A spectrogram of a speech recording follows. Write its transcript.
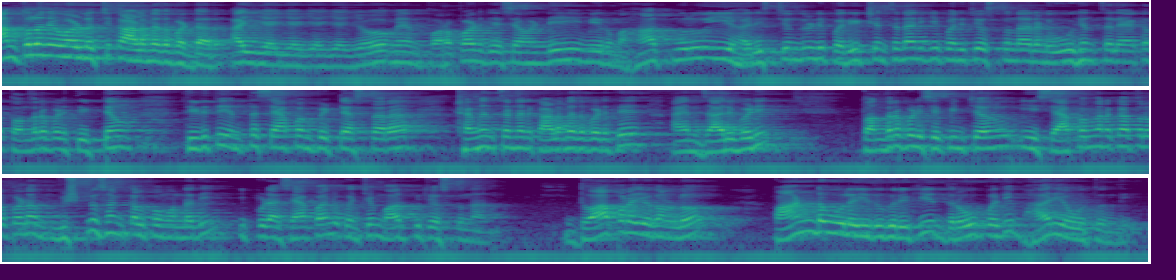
అంతలోనే వాళ్ళు వచ్చి కాళ్ళ మీద పడ్డారు. అయ్యయ్యయ్యయ్యో మేము పొరపాటు చేసామండి మీరు మహాత్ములు ఈ హరిశ్చంద్రుడి పరీక్షించడానికి పనిచేస్తున్నారని పని చేస్తున్నారని ఊహించలేక తొందరపడి తిట్టాం. తిడితే ఎంత శాపం పెట్టేస్తారా? క్షమించండి అని కాళ్ళ మీద పడితే ఆయన జాలిపడి తొందరపడి శపించాను ఈ శాపం వెనకాతలో కూడా విష్ణు సంకల్పం ఉన్నది. ఇప్పుడు ఆ శాపాన్ని కొంచెం మార్పు చేస్తున్నాను. ద్వాపర యుగంలో పాండవుల ఐదుగురికి ద్రౌపది భార్య అవుతుంది.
